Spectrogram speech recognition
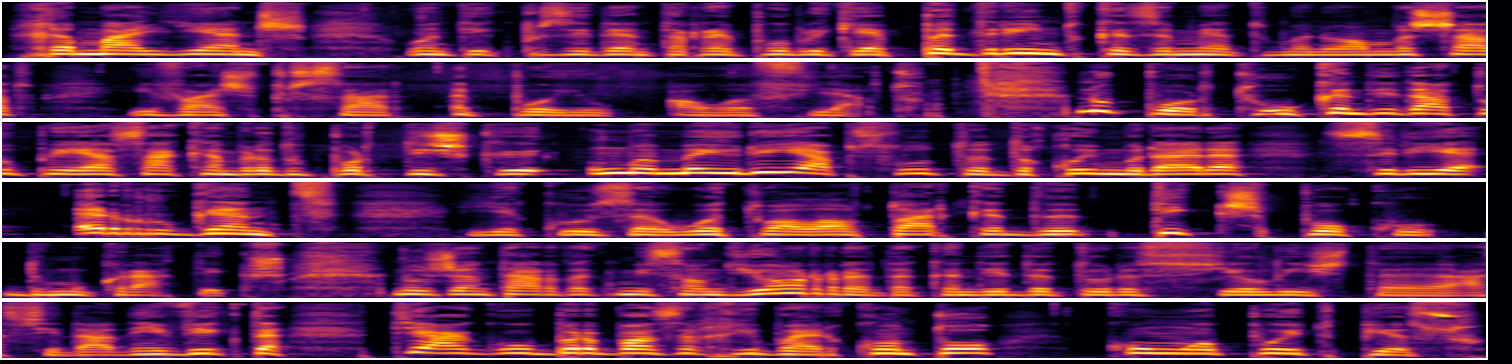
Ramalhianes. O antigo Presidente da República é padrinho de casamento de Manuel Machado e vai expressar apoio ao afilhado. No Porto, o candidato do PS à Câmara do Porto diz que uma maioria absoluta de Rui Moreira seria arrogante e acusa o atual autarca de tiques pouco democráticos. No jantar da Comissão de Honra da candidatura socialista à cidade invicta, Tiago Barbosa Ribeiro contou com um apoio de peso.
